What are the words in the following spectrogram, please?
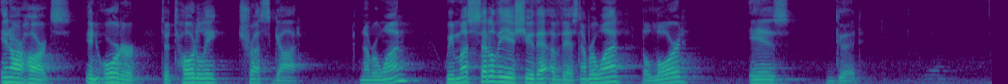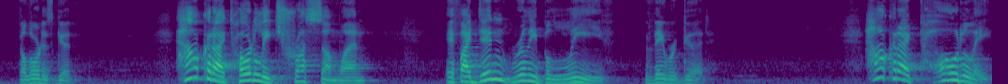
in our hearts in order to totally trust God. Number one, we must settle the issue that, of this. Number one, the Lord is good. The Lord is good. How could I totally trust someone if I didn't really believe they were good? How could I totally,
